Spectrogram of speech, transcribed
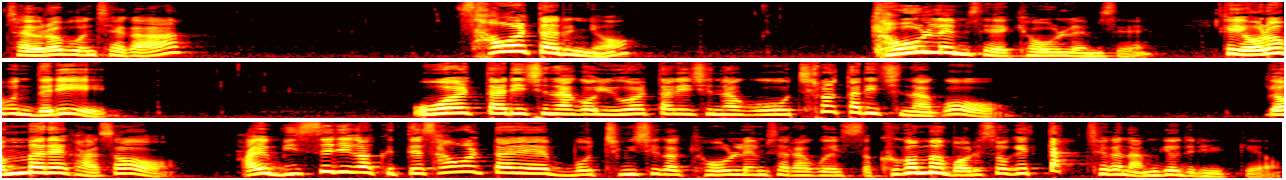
자, 여러분 제가 4월 달은요. 겨울 냄새, 겨울 냄새. 그러니까 여러분들이 5월 달이 지나고 6월 달이 지나고 7월 달이 지나고 연말에 가서 아유 미쓰리가 그때 4월 달에 뭐 증시가 겨울 냄새라고 했어. 그것만 머릿속에 딱 제가 남겨 드릴게요.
